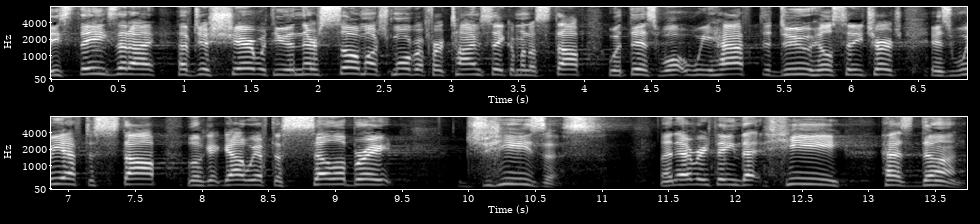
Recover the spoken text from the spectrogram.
These things that I have just shared with you, and there's so much more, but for time's sake, I'm going to stop with this. What we have to do, Hill City Church, is we have to stop, look at God, we have to celebrate Jesus and everything that He has done.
